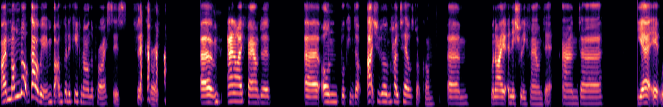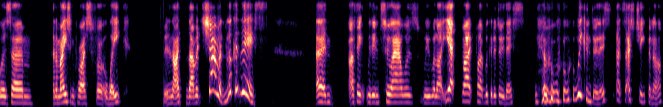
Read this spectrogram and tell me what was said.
I'm, I'm not going, but I'm going to keep an eye on the prices. Flick through, um, and I found a uh, on Booking. Dot, actually, on Hotels.com. Um, when I initially found it, and uh, yeah, it was um, an amazing price for a week. And I, I went, Sharon, look at this, and I think within two hours we were like, yep, right, right, we're going to do this. we can do this. That's that's cheap enough.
